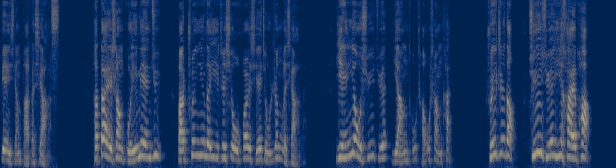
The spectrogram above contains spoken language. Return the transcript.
便想把他吓死。他戴上鬼面具，把春英的一只绣花鞋就扔了下来，引诱徐觉仰头朝上看。谁知道徐觉一害怕，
